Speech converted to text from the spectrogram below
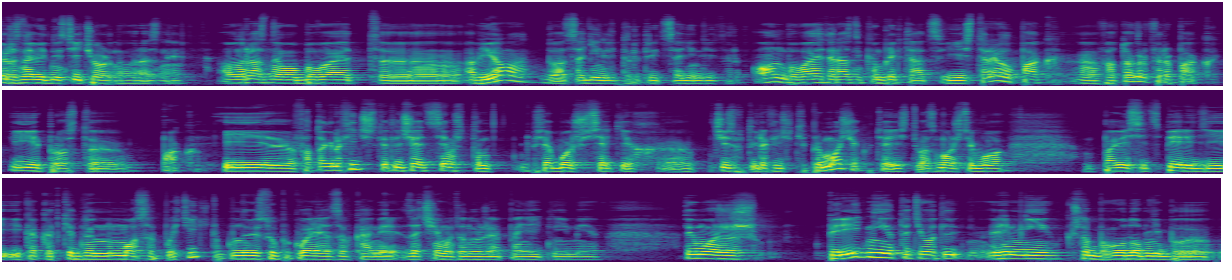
разновидности черного разные. А он разного бывает э, объема, 21 литр, 31 литр. Он бывает разной комплектации. Есть travel пак, фотографер пак и просто пак. И фотографически отличается тем, что там у тебя больше всяких э, чисто фотографических примочек, у тебя есть возможность его повесить спереди и как откидной мост отпустить, чтобы на весу поковыряться в камере. Зачем это нужно, я понять не имею. Ты можешь передние вот эти вот ремни, чтобы удобнее было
